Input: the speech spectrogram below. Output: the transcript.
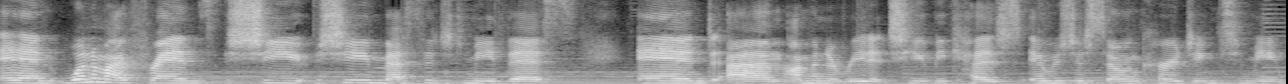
And one of my friends she she messaged me this and um, I'm gonna read it to you because it was just so encouraging to me.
